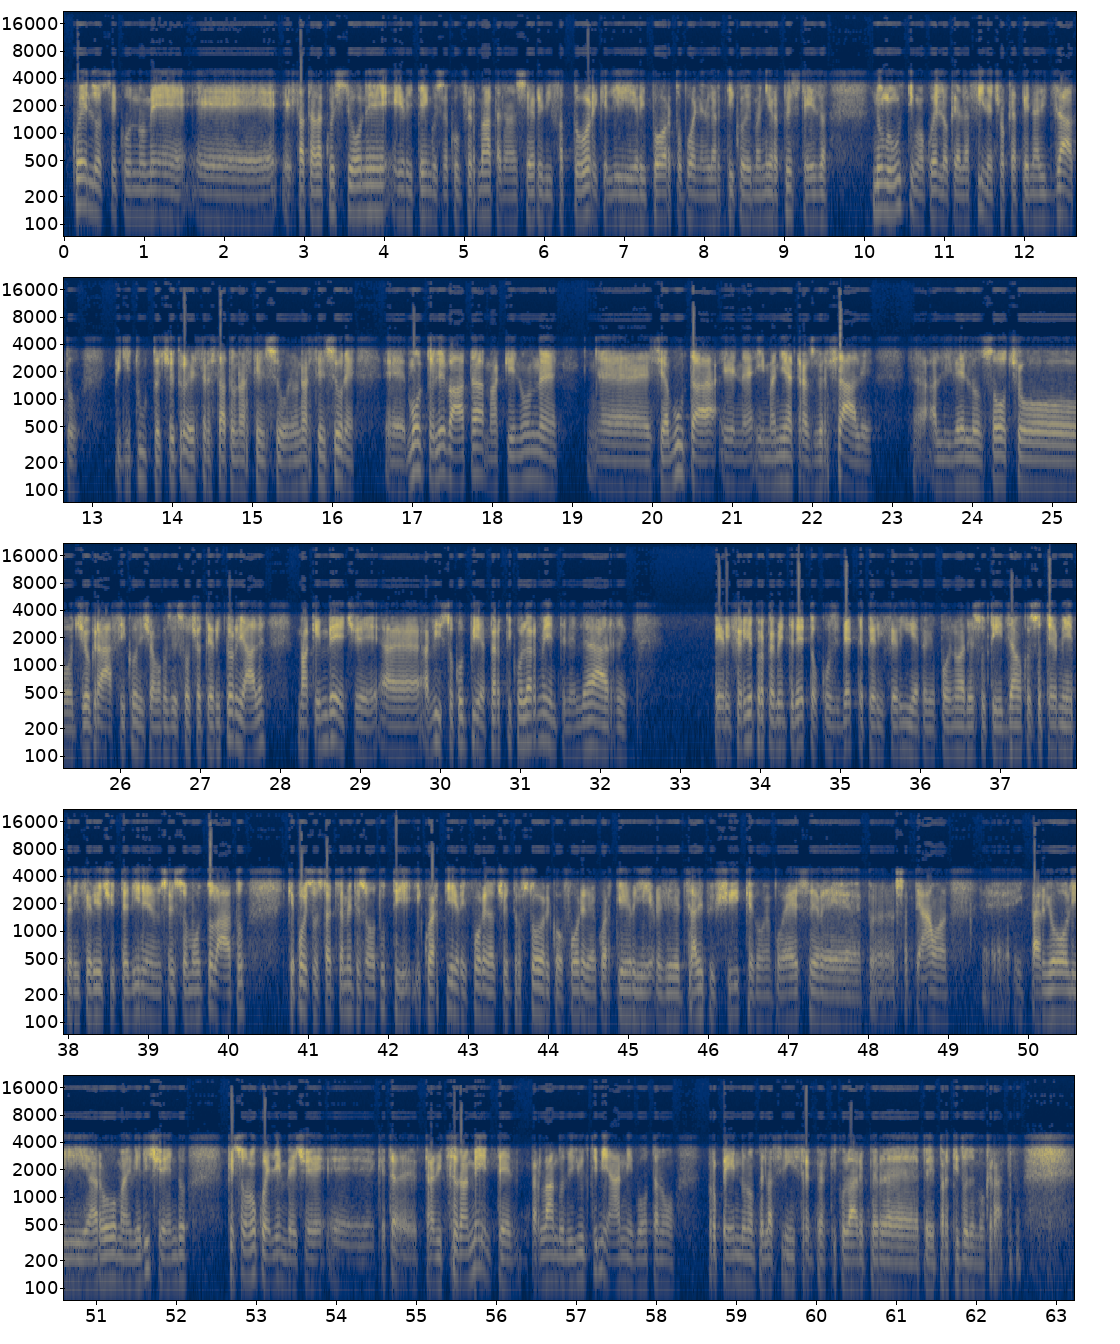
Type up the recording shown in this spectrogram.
Quello secondo me è, è stata la questione e ritengo sia confermata da una serie di fattori che lì riporto poi nell'articolo in maniera più estesa, non ultimo quello che alla fine ciò che ha penalizzato più di tutto il centrodestra è stata un'astensione, un'astensione eh, molto elevata ma che non eh, si è avuta in, in maniera trasversale a livello socio-geografico, diciamo così, socio-territoriale, ma che invece eh, ha visto colpire particolarmente nelle aree periferie propriamente dette o cosiddette periferie, perché poi noi adesso utilizziamo questo termine periferie cittadine in un senso molto lato, che poi sostanzialmente sono tutti i quartieri fuori dal centro storico, fuori dai quartieri residenziali più chic, come può essere, eh, sappiamo, eh, i Parioli a Roma e via dicendo, che sono quelli invece eh, che tra- tradizionalmente, parlando degli ultimi anni, votano propendono per la sinistra, in particolare per, eh, per il Partito Democratico.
